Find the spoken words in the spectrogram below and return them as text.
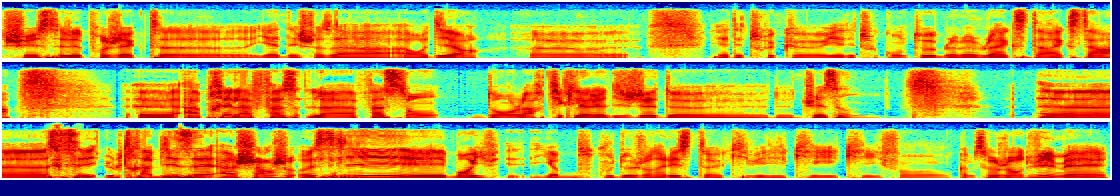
chez CD Projekt, euh, il y a des choses à, redire. Il y a des trucs, y a des trucs honteux, blablabla, etc., etc. Après, la, fa- la façon dont l'article est rédigé de Jason, euh, c'est ultra biaisé à charge aussi. Et bon, il, y a beaucoup de journalistes qui, qui, qui font comme ça aujourd'hui, mais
